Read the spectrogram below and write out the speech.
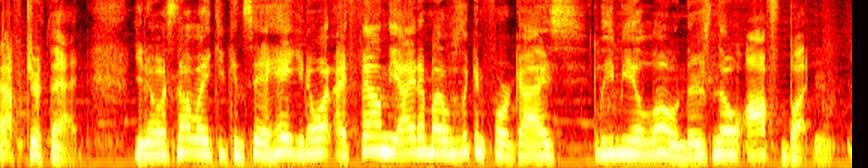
after that. You know, it's not like you can say, "Hey, you know what? I found the item I was looking for, guys. Leave me alone." There's no off button.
